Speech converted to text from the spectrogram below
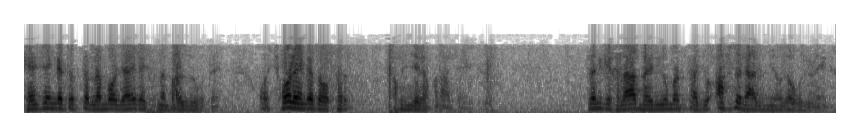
کھینچیں گے تو اتنا لمبا ہو جائے گا جتنا بازو ہوتا ہے۔ اور چھوڑیں گے تو پھر اپنی جگہ پر آ جائے گا پھر ان کے خلاف میری امت کا جو افضل آدمی ہوگا وہ لڑے گا۔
